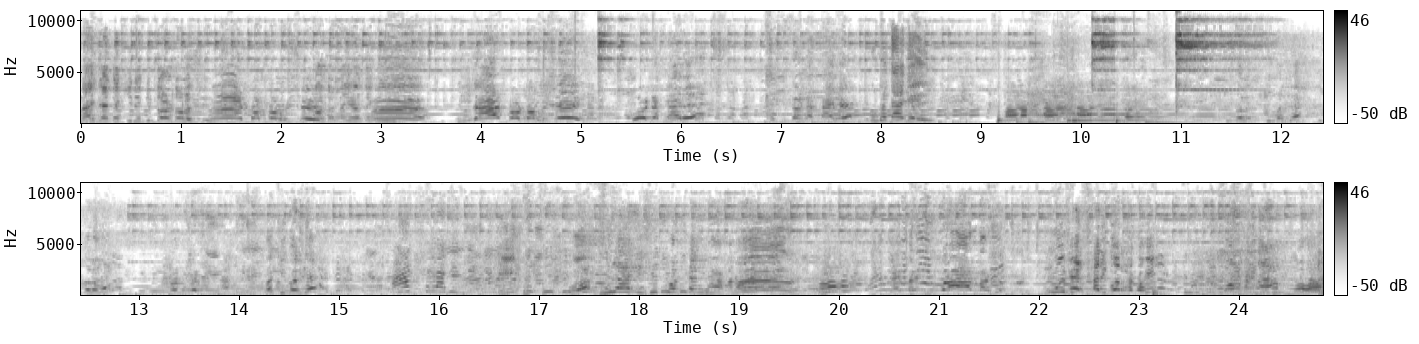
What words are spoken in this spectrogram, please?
নাই যাইতে কি দেখি টল টল হচ্ছে হ্যাঁ টলটল হইছে টলটল নাই হতে কি? যা টলটল হইছে ওইটা কারে হসপিটালটা কারে কোনটা কাগে কি বলে কি বলছে কি বলে রে? আর কি বলছে কি? ও? ধুলা দিছি তোর ঠ্যাং ভাঙা খানা। একবারে ধোয়া আর মাংস- মুই ফের সারি কথা কহি। তোর নাম মোহন।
